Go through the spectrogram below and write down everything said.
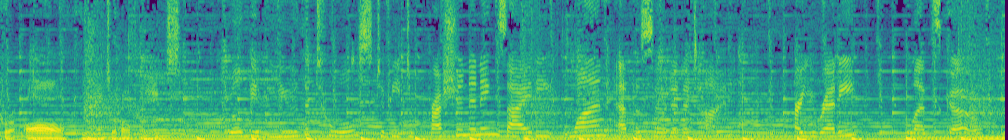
for all your mental health needs. We'll give you the tools to beat depression and anxiety one episode at a time. Are you ready? Let's go.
